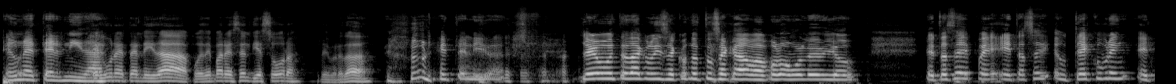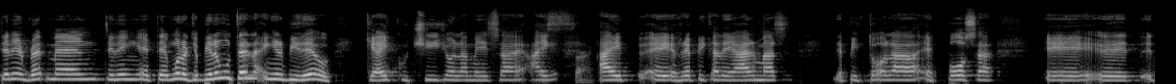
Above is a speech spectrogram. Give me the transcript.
Es una eternidad. es una eternidad, puede parecer 10 horas, de verdad. una eternidad. Llega un momento en el que uno dice, ¿cuándo esto se acaba? Por amor de Dios. Entonces, pues, entonces ustedes cubren, eh, tienen Redman, tienen, este, bueno, vieron ustedes en el video que hay cuchillo en la mesa, hay, Exacto. hay eh, réplica de armas, de pistola, esposa, eh, eh,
